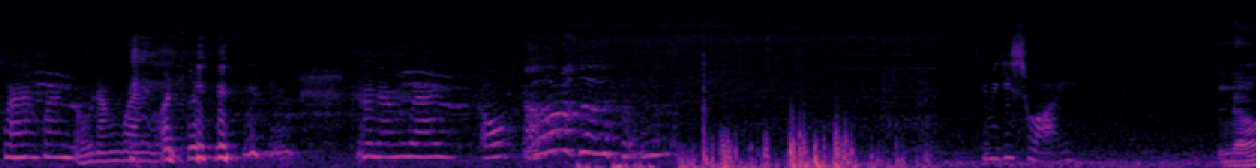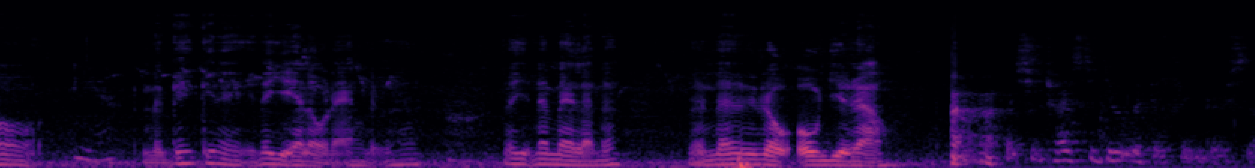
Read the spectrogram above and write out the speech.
khoan khoan đồ đăng quang bên nó đăng quang Ồ. đó Give me cái xoài. nó gì hả? là cái cái này nó dè lồ nó ăn được ha nó nó mê là nó nó, nó rồi ồn về rào but she tries to do it with her fingers so.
